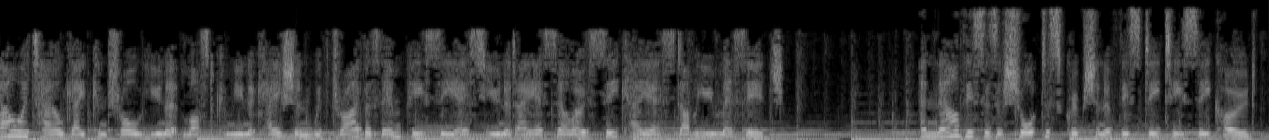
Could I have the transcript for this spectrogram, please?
Power tailgate control unit lost communication with driver's MPCS unit ASLOCKSW message. And now this is a short description of this DTC code.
